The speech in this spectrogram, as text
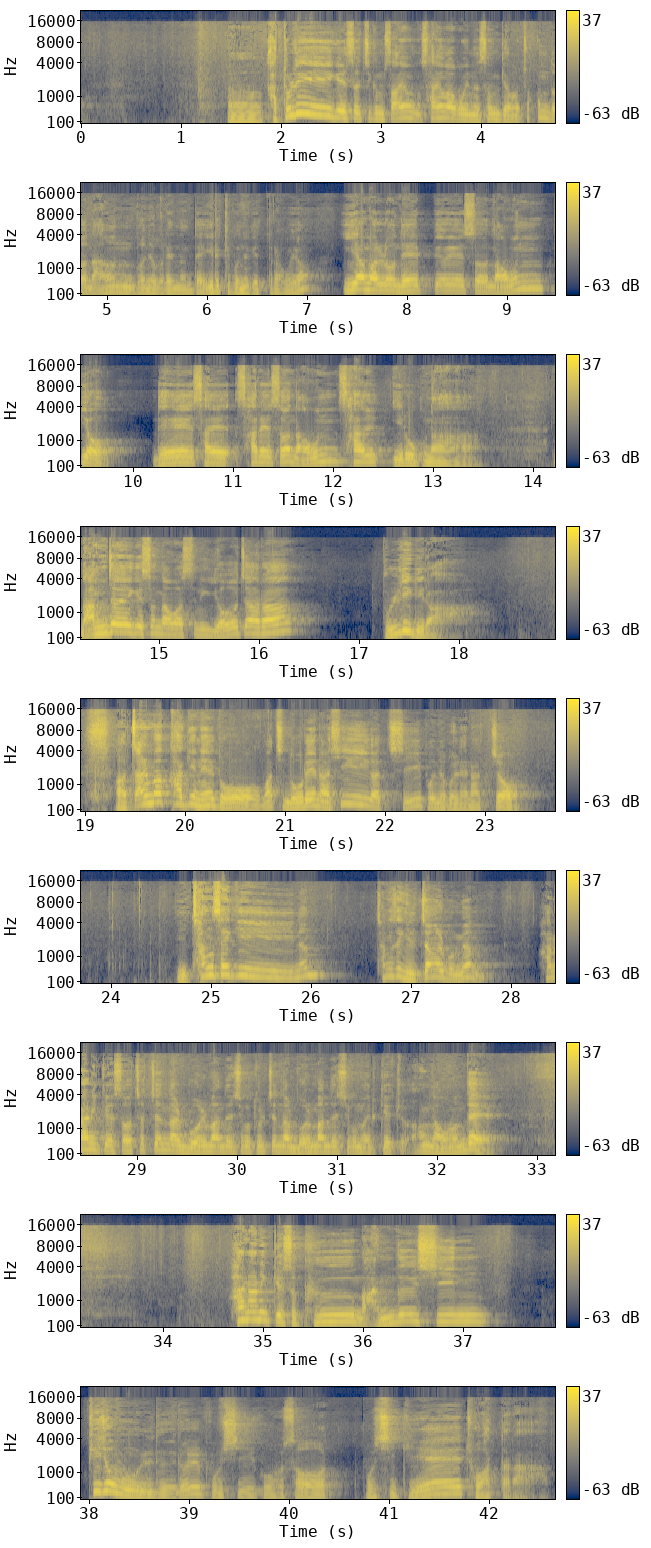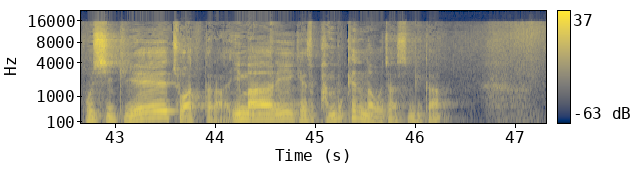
어, 가톨릭에서 지금 사용, 사용하고 있는 성경은 조금 더 나은 번역을 했는데 이렇게 번역했더라고요. 이야말로 내 뼈에서 나온 뼈, 내 살, 살에서 나온 살이로구나. 남자에게서 나왔으니 여자라 불리리라. 아, 짤막하긴 해도 마치 노래나 시 같이 번역을 해놨죠. 이 창세기는 창세기 1장을 보면 하나님께서 첫째 날 뭘 만드시고 둘째 날 뭘 만드시고 뭐 이렇게 쭉 나오는데 하나님께서 그 만드신 피조물들을 보시고서 보시기에 좋았더라. 보시기에 좋았더라. 이 말이 계속 반복해서 나오지 않습니까?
